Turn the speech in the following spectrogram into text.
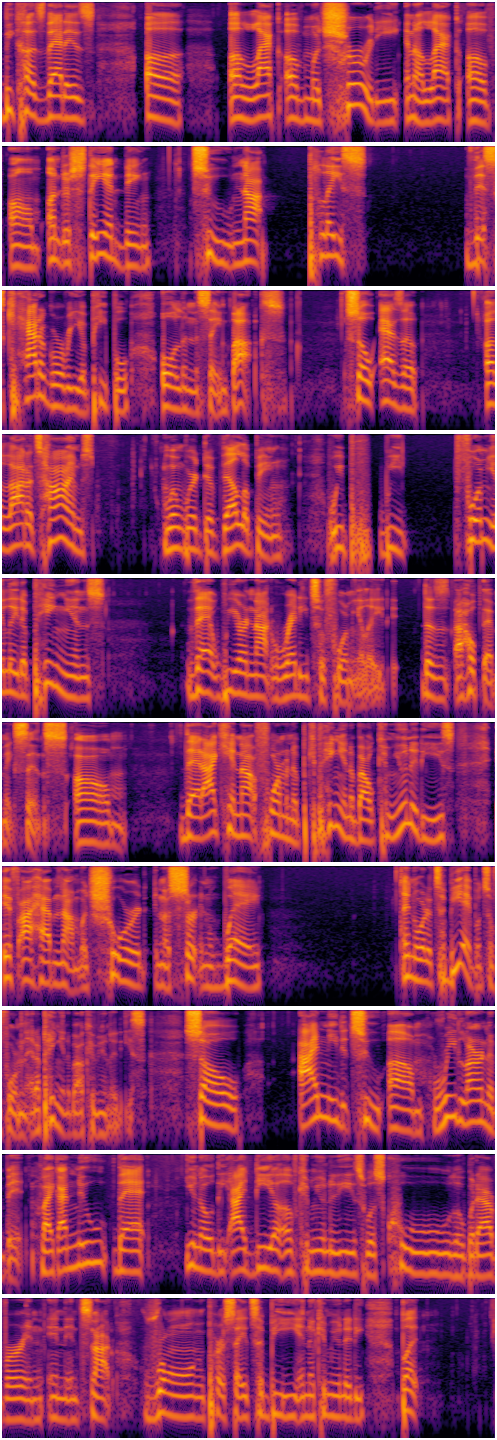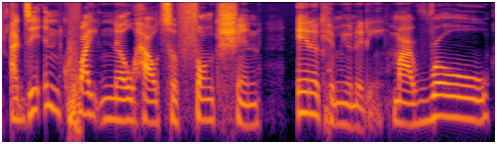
because that is a a lack of maturity and a lack of um, understanding to not place this category of people all in the same box. So as a a lot of times when we're developing, we we formulate opinions that we are not ready to formulate. Does I hope that makes sense. Um that I cannot form an opinion about communities if I have not matured in a certain way in order to be able to form that opinion about communities. So I needed to um, relearn a bit. Like I knew that, you know, the idea of communities was cool or whatever, and, and it's not wrong per se to be in a community. But I didn't quite know how to function in a community. My role,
